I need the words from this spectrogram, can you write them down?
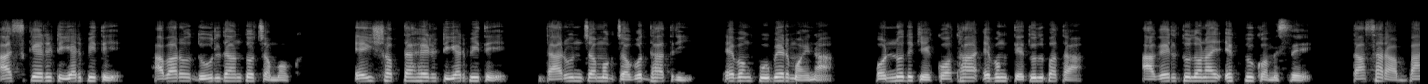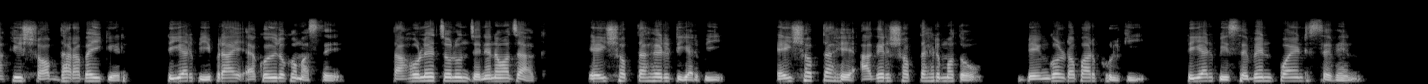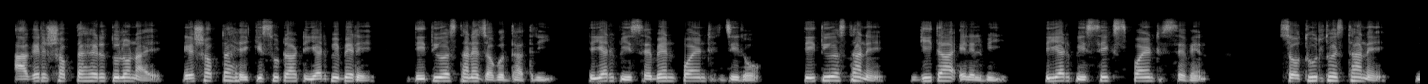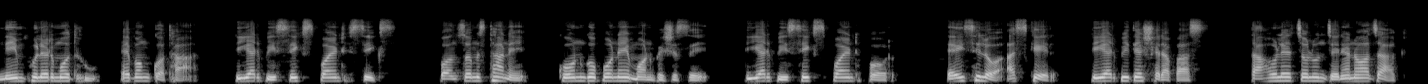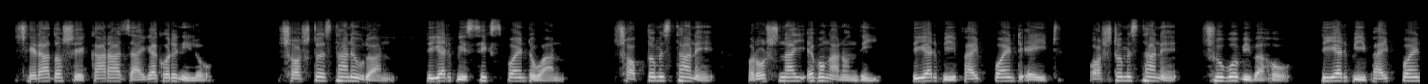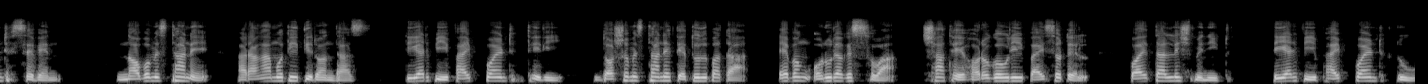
আজকের টিআরপিতে আবারও দুর্দান্ত চমক। এই সপ্তাহের টিআরপিতে দারুণ চমক জগদ্ধাত্রী এবং পুবের ময়না। অন্যদিকে কথা এবং তেঁতুল পাতা আগের তুলনায় একটু কমেছে। তাছাড়া বাকি সব ধারাবাহিকের টিআরপি প্রায় একই রকম আছে। তাহলে চলুন জেনে নেওয়া যাক, এই সপ্তাহের টিআরপি। এই সপ্তাহে আগের সপ্তাহের মতো Bengal ডপার Phulki, TRP seven point seven. আগের সপ্তাহের তুলনায় এ সপ্তাহে কিছুটা টিআরপি বেড়ে দ্বিতীয় স্থানে Jagaddhatri TRP seven point zero তৃতীয় স্থানে Geeta LLB TRP six point seven চতুর্থ স্থানে নিমফুলের মধু এবং কথা টিআরপি সিক্স পয়েন্ট সিক্স পঞ্চম স্থানে Kon Gopone Mon Bheseche TRP six point four এই ছিল আজকের টিআরপিতে সেরা পাস। তাহলে চলুন জেনে নেওয়া যাক সেরা দশে কারা জায়গা করে নিল? ষষ্ঠ স্থানে Uraan, TRP six point one সপ্তম স্থানে রোশনাই এবং Anandi, TRP five point eight অষ্টম স্থানে শুভ বিবাহ, টিআরপি ফাইভ পয়েন্ট সেভেন নবম স্থানে Rangamati Tirandaj, TRP five point three দশম স্থানে তেঁতুল পাতা এবং অনুরাগের ছোঁয়া সাথে হরগৌরী বাইসোটেল পঁয়তাল্লিশ minute, TRP five point two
